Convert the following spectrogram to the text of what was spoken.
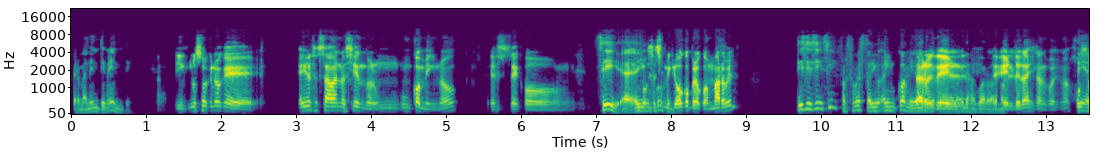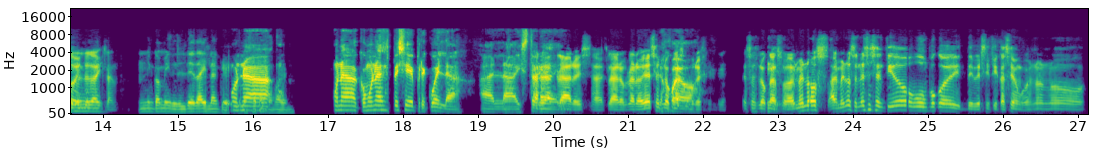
permanentemente. Incluso creo que ellos estaban haciendo un, cómic, ¿no? Este, con... Sí, no sé si me equivoco, pero con Marvel. Sí, sí, sí, sí, por supuesto, hay, un cómic. Claro, del, del Dead Island, pues, ¿no? Justo del Dead Island. Un cómic del Dead Island que... Una, una, como una especie de precuela a la historia. Ah, claro, esa, claro, claro. Ese es lo caso, por ejemplo. Eso es lo caso. Al menos, al menos en ese sentido hubo un poco de diversificación, pues, ¿no? no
